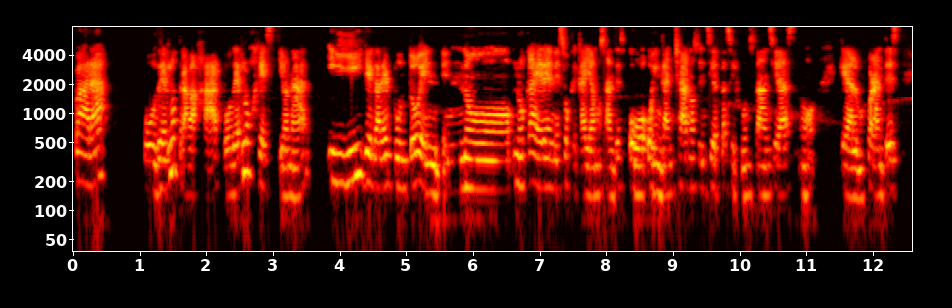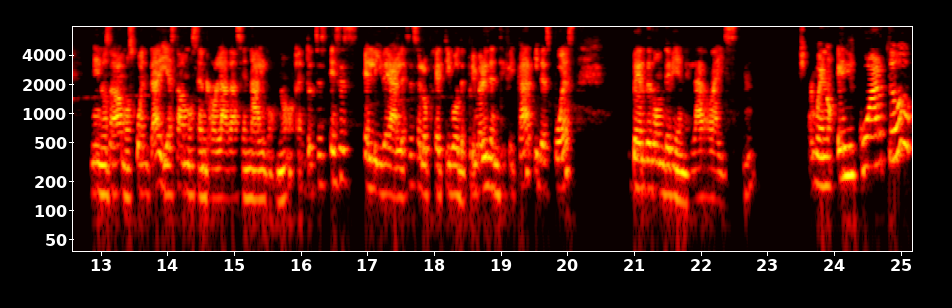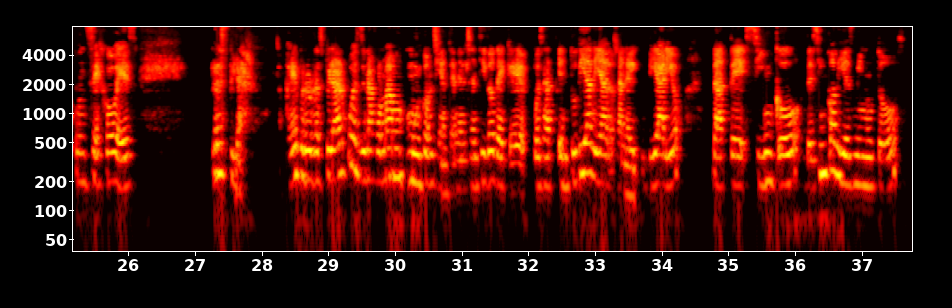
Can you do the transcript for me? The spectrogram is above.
Para poderlo trabajar, poderlo gestionar y llegar al punto en, no, no, caer en eso que caíamos antes o, engancharnos en ciertas circunstancias, ¿no? Que a lo mejor antes ni nos dábamos cuenta y ya estábamos enroladas en algo, ¿no? Entonces, ese es el ideal, ese es el objetivo de primero identificar y después ver de dónde viene la raíz. Bueno, el cuarto consejo es respirar. Pero respirar pues de una forma muy consciente, en el sentido de que pues en tu día a día, o sea, en el diario, date cinco, de 5 a 10 minutos,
